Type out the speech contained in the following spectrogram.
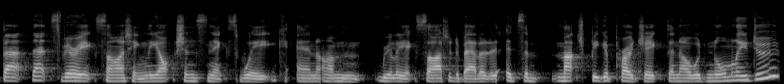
But that's very exciting. The auction's next week, and I'm really excited about it. It's a much bigger project than I would normally do,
